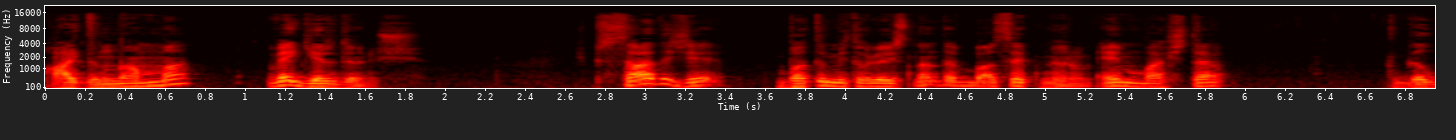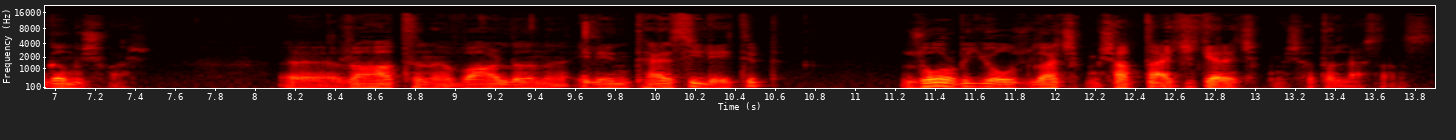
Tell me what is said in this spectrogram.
Aydınlanma ve geri dönüş. Şimdi sadece Batı mitolojisinden de bahsetmiyorum. En başta Gılgamış var. Ee, rahatını, varlığını elinin tersiyle itip zor bir yolculuğa çıkmış. Hatta iki kere çıkmış hatırlarsanız.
